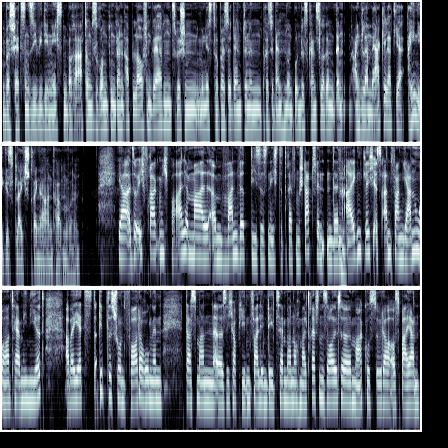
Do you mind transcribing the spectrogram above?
Und was schätzen Sie, wie die nächsten Beratungsrunden dann ablaufen werden zwischen Ministerpräsidentinnen, Präsidenten und Bundeskanzlerin? Denn Angela Merkel hat ja einiges gleich strenger handhaben wollen. Ja, also ich frage mich vor allem mal, ähm, wann wird dieses nächste Treffen stattfinden? Denn hm. eigentlich ist Anfang Januar terminiert, aber jetzt gibt es schon Forderungen, dass man äh, sich auf jeden Fall im Dezember nochmal treffen sollte. Markus Söder aus Bayern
